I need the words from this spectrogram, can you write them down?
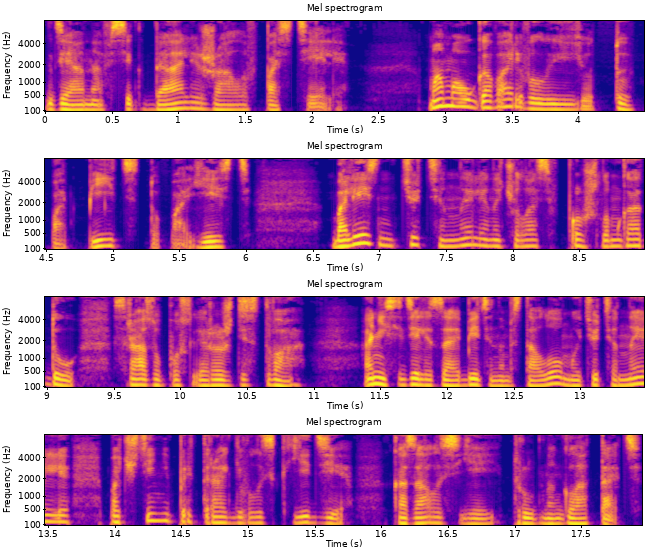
где она всегда лежала в постели. Мама уговаривала ее то попить, то поесть. Болезнь тети Нелли началась в прошлом году, сразу после Рождества. Они сидели за обеденным столом, и тетя Нелли почти не притрагивалась к еде, казалось ей трудно глотать.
